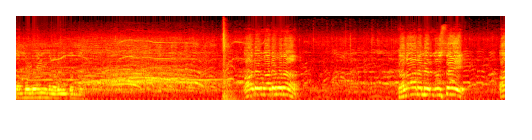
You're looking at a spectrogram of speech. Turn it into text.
తమ్ముడు అని మిమ్మల్ని అడుగుతున్నా. అడుగు అడుగున? కడాన మీరు చూస్తే ఆ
